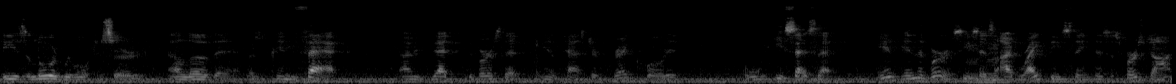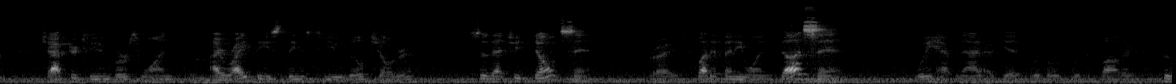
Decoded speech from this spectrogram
He is the Lord we want to serve. I love that. In fact, I mean that the verse that you know Pastor Greg quoted, he says that in, in the verse. He says, Mhm. "I write these things." This is First John, chapter two, verse one. Mm-hmm. I write these things to you, little children, so that you don't sin. Right. But if anyone does sin, we have an advocate with the, with the Father, who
